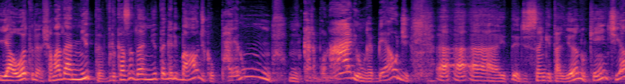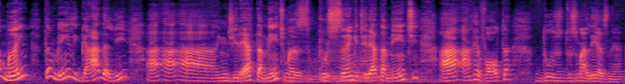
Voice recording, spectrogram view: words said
e a outra chamada Anitta, por causa da Anitta Garibaldi, que o pai era um, um carbonário, um rebelde a, a, a, de sangue italiano quente, e a mãe também ligada ali a, indiretamente, mas por sangue diretamente, à, revolta dos, dos malês, né?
